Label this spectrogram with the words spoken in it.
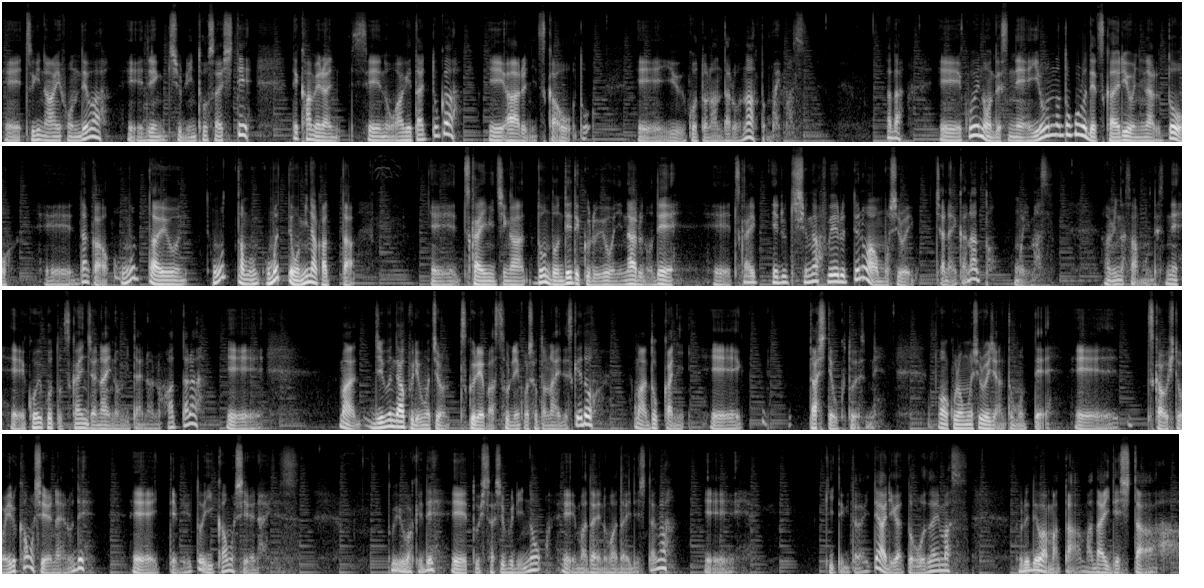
えー、次の iPhone では、えー、全種類に搭載して、で、カメラに性能を上げたりとか、AR に使おうと、えいうことなんだろうなと思います。ただ、えこういうのをですね、いろんなところで使えるようになると、えなんか思ったように、思ったも、思っても見なかった、え使い道がどんどん出てくるようになるので、え使える機種が増えるっていうのは面白いんじゃないかなと思います。まあ、皆さんもですね、えこういうこと使えんじゃないのみたいなのがあったら、えー、まあ自分でアプリをもちろん作ればそれに越したことないですけど、まあどっかに、え、出しておくとですね、まあこれ面白いじゃんと思って、え、使う人がいるかもしれないので、えー、行ってみるといいかもしれないです。というわけで、えっ、と、久しぶりの、えマダイの話題でしたが、え聞いていただいてありがとうございます。それではまた、マダイでした。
